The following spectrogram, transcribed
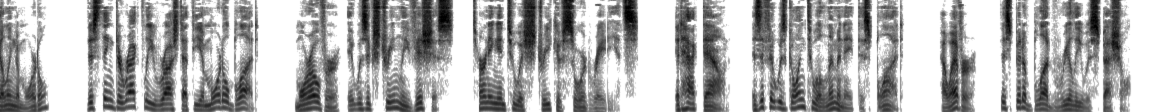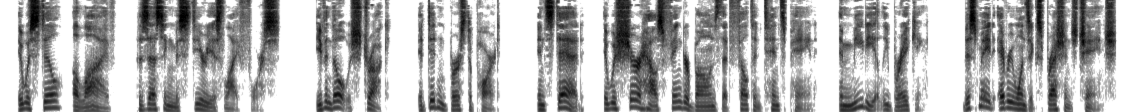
killing immortal? This thing directly rushed at the immortal blood. Moreover, it was extremely vicious, turning into a streak of sword radiance. It hacked down, as if it was going to eliminate this blood. However, this bit of blood really was special. It was still alive, possessing mysterious life force. Even though it was struck, it didn't burst apart. Instead, it was Shi Hao's finger bones that felt intense pain, immediately breaking. This made everyone's expressions change.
